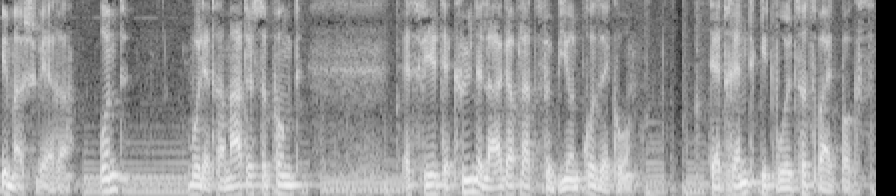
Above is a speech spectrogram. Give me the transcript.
immer schwerer. Und, wohl der dramatischste Punkt, es fehlt der kühlende Lagerplatz für Bier und Prosecco. Der Trend geht wohl zur Zweitbox.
